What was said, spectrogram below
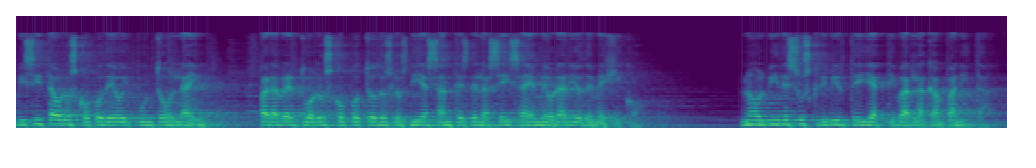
Visita horóscopodehoy.online para ver tu horóscopo todos los días antes de las 6 am horario de México. No olvides suscribirte y activar la campanita.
